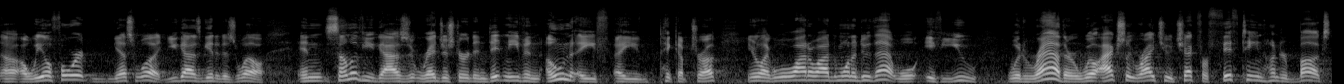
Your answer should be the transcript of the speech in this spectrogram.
a, a wheel for it, guess what? You guys get it as well. And some of you guys registered and didn't even own a, a pickup truck. You're like, well, why do I want to do that? Well, if you would rather, we'll actually write you a check for 1500 bucks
